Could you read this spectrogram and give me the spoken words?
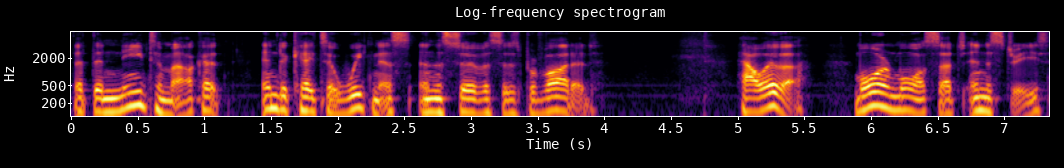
that the need to market indicates a weakness in the services provided. However, more and more such industries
